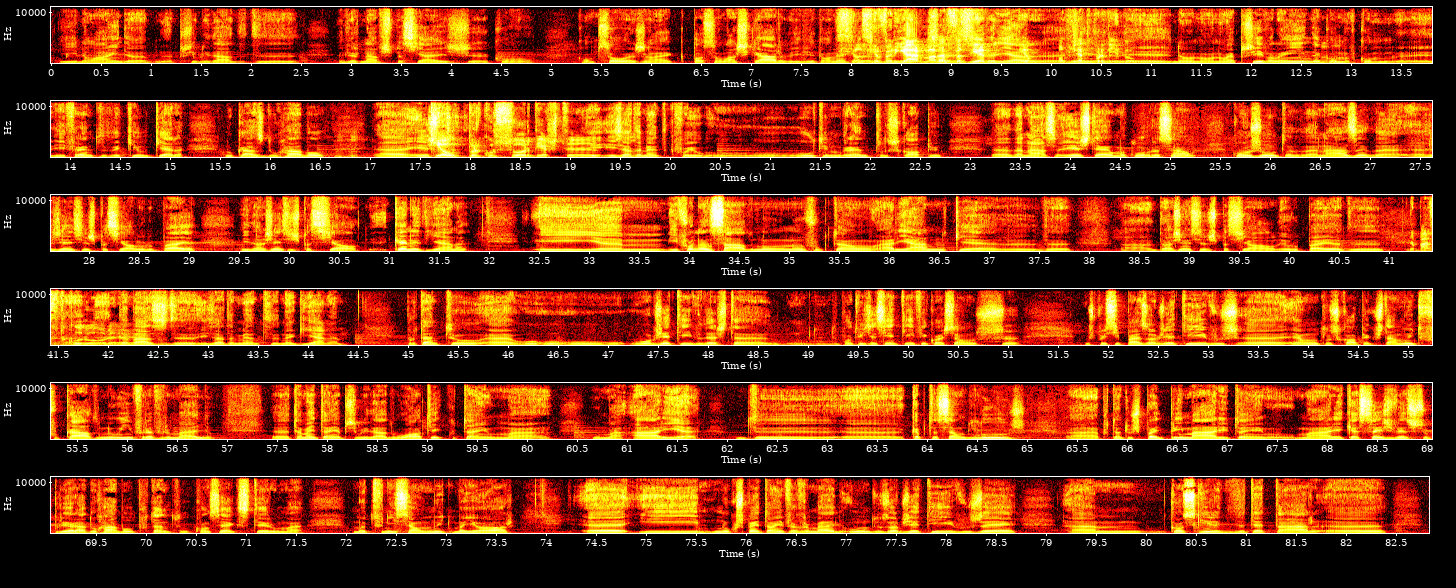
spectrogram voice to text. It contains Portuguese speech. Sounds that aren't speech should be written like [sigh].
e não há ainda a possibilidade de haver naves espaciais eh, com com pessoas não é, que possam lá chegar, eventualmente. Se ele se avariar, nada se, a fazer, avariar, é objeto é, perdido. Não, não, não é possível ainda, uhum. como, como diferente daquilo que era no caso do Hubble. Uhum. Uh, este, que é o precursor deste. Exatamente, que foi o, o, o último grande telescópio uh, da NASA. Este é uma colaboração conjunta da NASA, da Agência Espacial Europeia e da Agência Espacial Canadiana e, um, e foi lançado num, num foguetão Ariane, que é eh, de, ah, da Agência Espacial Europeia de da base de Kourou, da, da base de exatamente na Guiana. Portanto, uh, o, o, o, objetivo desta, do ponto de vista científico, quais são os, os principais objetivos? Uh, é um telescópio que está muito focado no infravermelho, uh, também tem a possibilidade do óptico, tem uma, uma área de uh, captação de luz, uh, portanto, o espelho primário tem uma área que é seis vezes superior à do Hubble, portanto, consegue-se ter uma, uma definição muito maior. Uh, e no que respeita ao infravermelho, um dos objetivos é um, conseguir detectar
